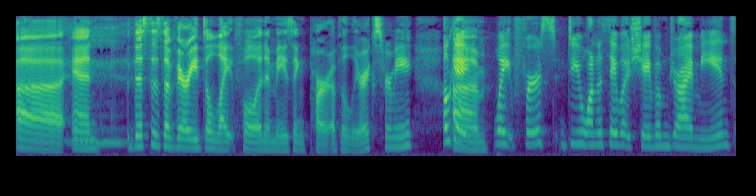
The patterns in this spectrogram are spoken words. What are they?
Uh, and this is a very delightful and amazing part of the lyrics for me. Okay, um, wait, first, do you want to say what Shave 'em Dry means?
